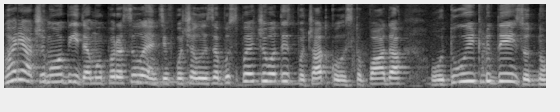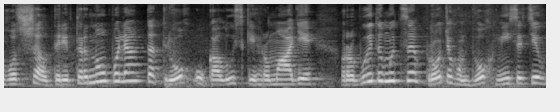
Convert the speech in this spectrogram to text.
Гарячими обідами переселенців почали забезпечувати з початку листопада. Готують людей з одного з шелтерів Тернополя та трьох у Калузькій громаді. Робитимуть це протягом двох місяців.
